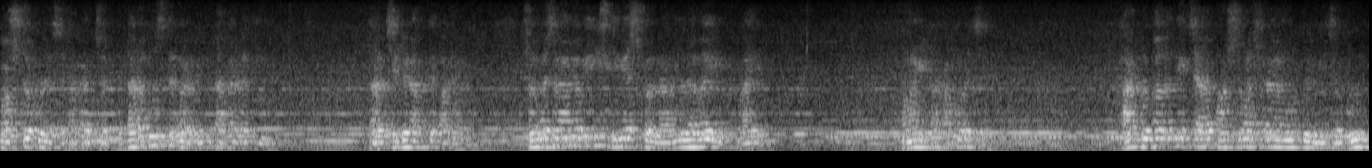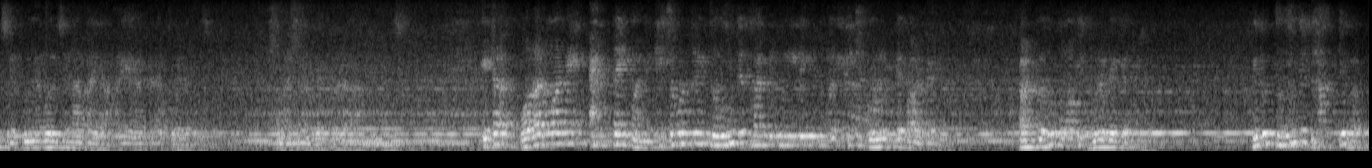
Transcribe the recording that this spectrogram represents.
কষ্ট করেছে টাকার জন্য, তারা বুঝতে পারবে টাকাটা কি। তারা চেপে রাখতে পারে না। সঙ্গে সঙ্গে আমি ওকে জিজ্ঞেস করলাম, আমি ভাই ভাই আমার কি টাকা পড়েছে? হাত ঢোকাতে দেখছি আরও পাঁচশো পাঁচশো টাকার নোট দিচ্ছে গুনছে, গুনে বলছে, না ভাই আড়াই হাজার টাকা পড়ে গেছে। এটা বলার মানে একটাই মানে কি যখন তুমি প্রভুতে থাকবে তুমি দেখবে তোমাকে কিছু করে দিতে পারবে না। কারণ প্রভু তোমাকে ধরে রেখে দেবে। কিন্তু প্রভুতে থাকতে হবে।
